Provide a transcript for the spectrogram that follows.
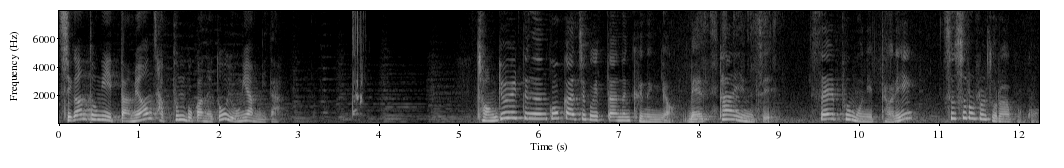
지관통이 있다면 작품 보관에도 용이합니다. 전교 1등은 꼭 가지고 있다는 그 능력, 메타인지, 셀프 모니터링, 스스로를 돌아보고,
